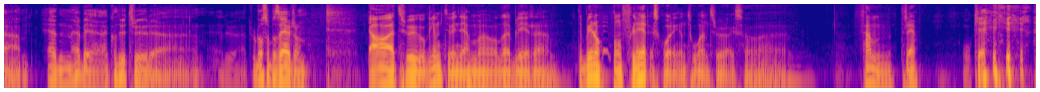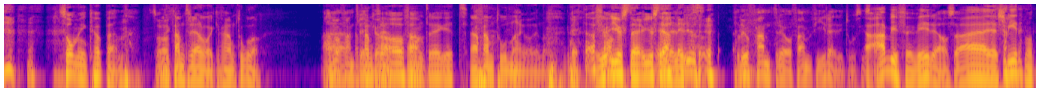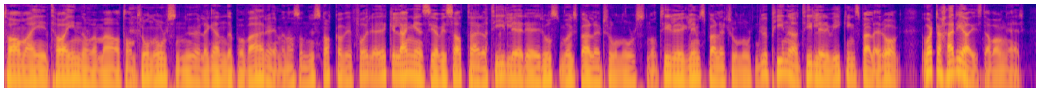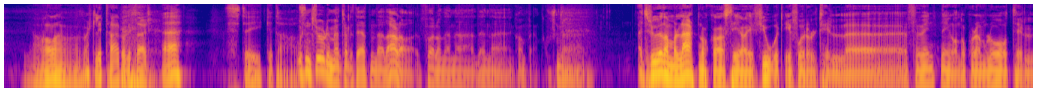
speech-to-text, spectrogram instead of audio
Eden Meby. Hva du tror du? Tror du også på seier, Trond? Ja, jeg tror jo Glimt vinner hjemme, og det blir, uh, det blir nok noen flere skåringer enn 2-1, tror jeg. Så 5-3. Ok. Som i cupen. 5-3 var ikke 5-2, da? Ja, det var 5-3 i køen. Ja, 5-3, gitt. Ja, 5-2 denne gangen, da. Greit. Juster, juster litt. Just. Så det er jo 5-3 og 5-4 de to siste. Ja, jeg blir forvirra, altså. Jeg sliter med å ta, meg, ta inn over meg at han Trond Olsen nå er legende på Værøy, men altså, nå snakka vi for Det er ikke lenge siden vi satt her, og tidligere Rosenborg-spiller Trond Olsen, og tidligere Glimt-spiller Trond Olsen. Du er pinadø tidligere Viking-spiller òg. Du har vært og herja i Stavanger. Ja, det har vært litt her og litt der. Eh? Steike ta. Altså. Hvordan tror du mentaliteten er der, da, foran denne, denne kampen? Hvordan jeg tror de har lært noe siden i fjor i forhold til uh, forventningene og hvor de lå til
